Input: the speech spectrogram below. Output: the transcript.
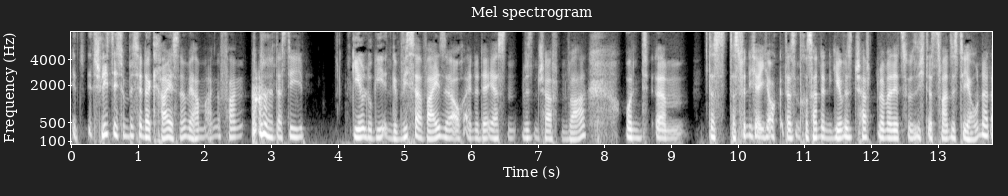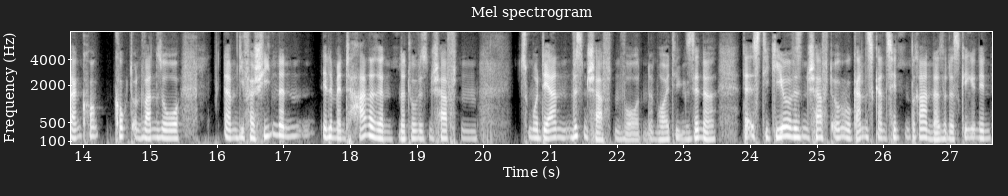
Jetzt, jetzt schließt sich so ein bisschen der Kreis. Ne? Wir haben angefangen, dass die Geologie in gewisser Weise auch eine der ersten Wissenschaften war. Und ähm, das, das finde ich eigentlich auch das Interessante in Geowissenschaften, wenn man jetzt für sich das 20. Jahrhundert anguckt und wann so ähm, die verschiedenen elementareren Naturwissenschaften zu modernen Wissenschaften wurden im heutigen Sinne. Da ist die Geowissenschaft irgendwo ganz, ganz hinten dran. Also das ging in den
